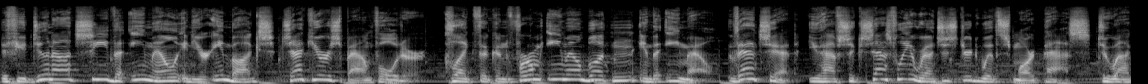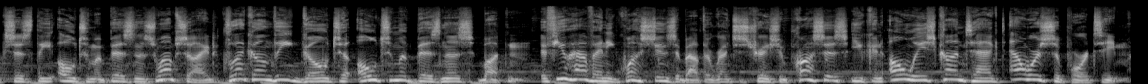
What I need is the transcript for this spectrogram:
If you do not see the email in your inbox, check your spam folder. Click the Confirm Email button in the email. That's it, you have successfully registered with SmartPass. To access the Ultima Business website, click on the Go to Ultima Business button. If you have any questions about the registration process, you can always contact our support team.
